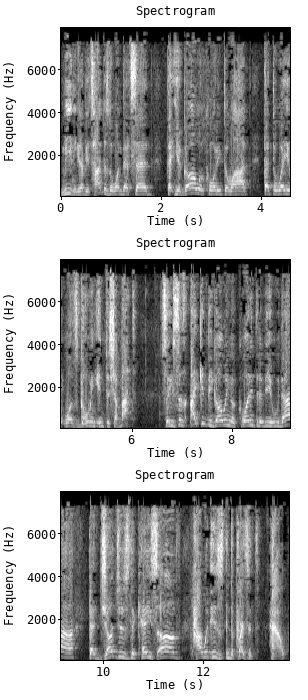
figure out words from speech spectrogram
Meaning, Rabbi Yitzhak is the one that said that you go according to what? That the way it was going into Shabbat. So he says, I could be going according to the Yehuda that judges the case of how it is in the present. How?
